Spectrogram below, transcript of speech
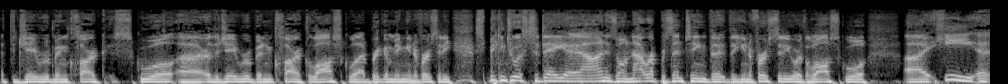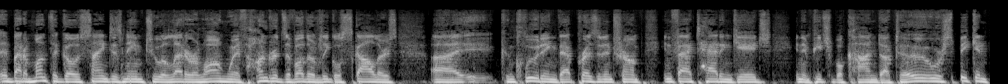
at the J. Reuben Clark School, uh, or the J. Reuben Clark Law School at Brigham Young University. Speaking to us today uh, on his own, not representing the, the university or the law school. Uh, he, uh, about a month ago, signed his name to a letter along with hundreds of other legal scholars, uh, concluding that President Trump, in fact, had engaged in impeachable conduct. Uh, we're speaking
